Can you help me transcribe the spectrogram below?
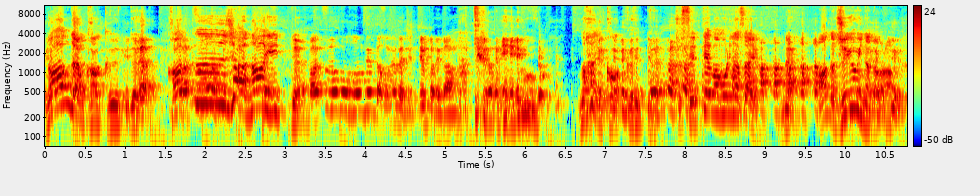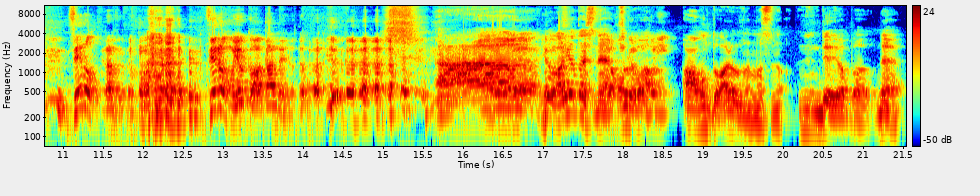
なんだよ架空って。架空じゃないって。松本ホームセンター、ホームセンター実店舗で頑張ってるのに、うん。何架空って。ちょ設定守りなさいよ。ねあんた従業員なんだから。ゼロってなんだよね。ゼロもよくわかんないんだった。あー。でもありがたいですね。それは。あ、本当ありがとうございます。んで、やっぱね、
